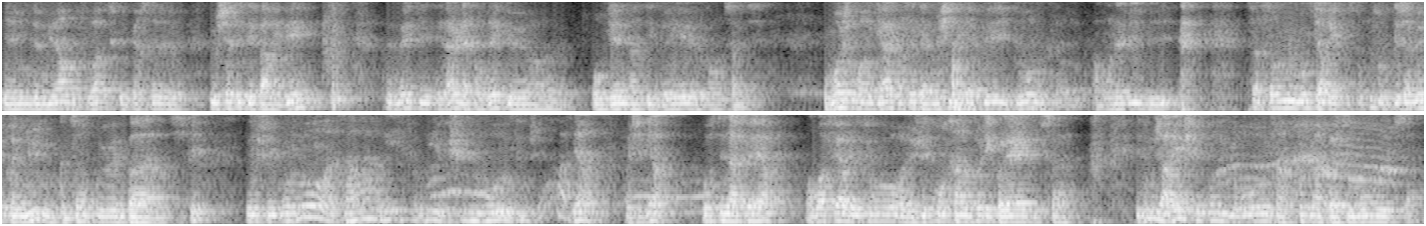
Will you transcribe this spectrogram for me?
il y a une demi-heure des fois, parce que personne, le chef n'était pas arrivé. Le mec, il était là, il attendait que euh, vient l'intégrer euh, dans le service. Et moi, je vois un gars comme ça qui a une machine à café, il tourne, à mon avis, lui, ça sent le nouveau carré, parce qu'en plus, on n'était jamais prévenu, donc comme ça, on ne pouvait même pas anticiper. Et je fais bonjour, ça va, oui, oui, je suis nouveau et tout. Je dis, ah bien, moi j'ai bien, pose tes affaires, on va faire le tour, je vais te montrer un peu les collègues tout ça. Et donc j'arrive, je fais le tour du bureau, j'introduis un peu tout le monde tout ça.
